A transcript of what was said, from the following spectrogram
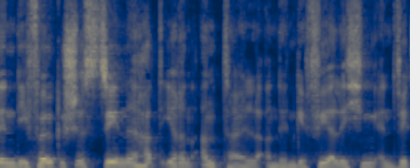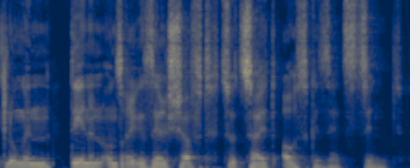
Denn die völkische Szene hat ihren Anteil an den gefährlichen Entwicklungen, denen unsere Gesellschaft zurzeit ausgesetzt sind.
